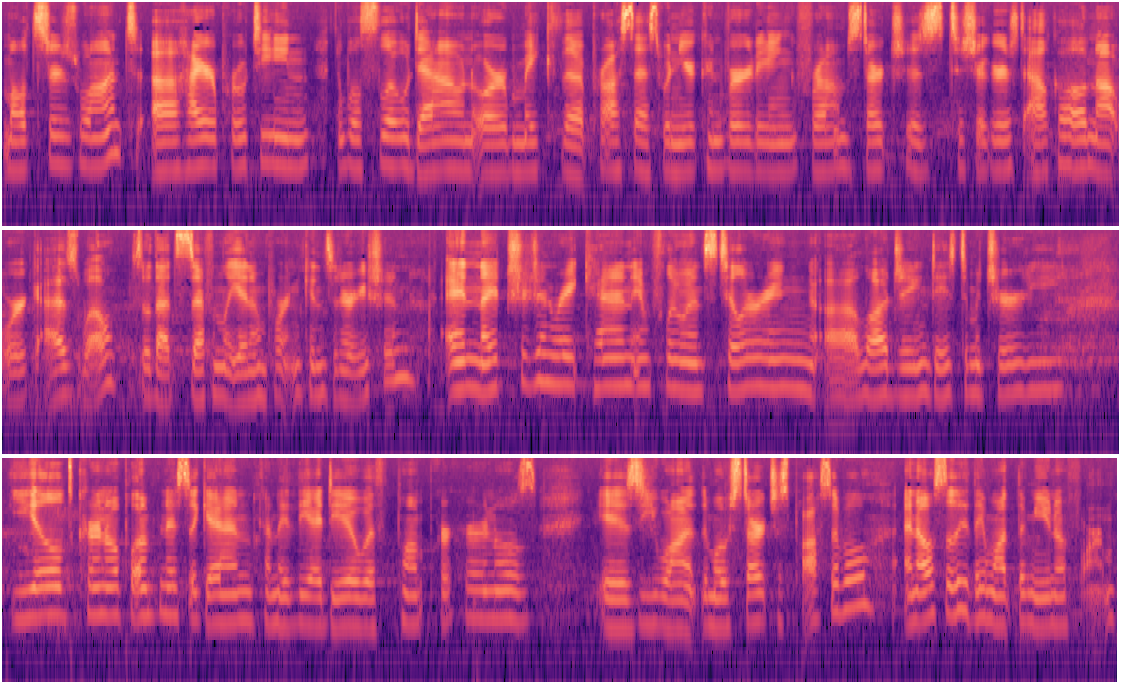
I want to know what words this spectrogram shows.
maltsters want. Uh, higher protein will slow down or make the process when you're converting from starches to sugars to alcohol not work as well. So that's definitely an important consideration. And nitrogen rate can influence tillering, uh, lodging, days to maturity, yield, kernel plumpness. Again, kind of the idea with plump kernels is you want the most starch as possible, and also they want them uniform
